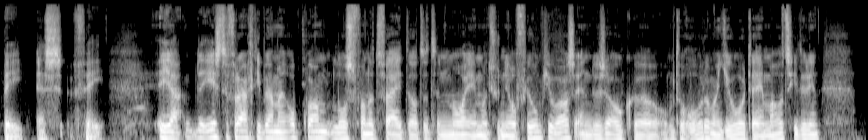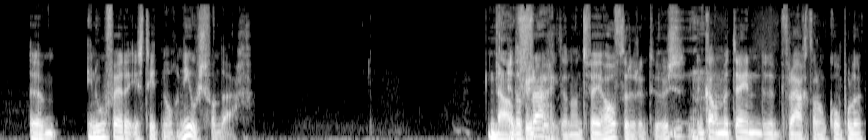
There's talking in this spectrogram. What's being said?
PSV. Ja, de eerste vraag die bij mij opkwam, los van het feit dat het een mooi emotioneel filmpje was... en dus ook uh, om te horen, want je hoort de emotie erin. Um, in hoeverre is dit nog nieuws vandaag? Nou, en dat vraag ik dan aan twee hoofdredacteurs. Dan kan meteen de vraag daarom koppelen.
